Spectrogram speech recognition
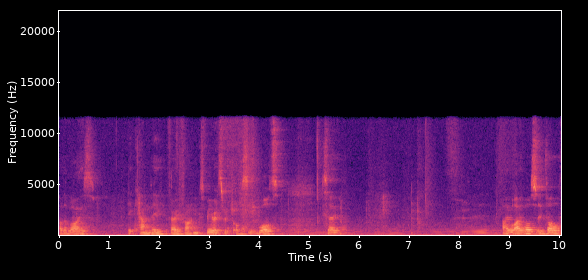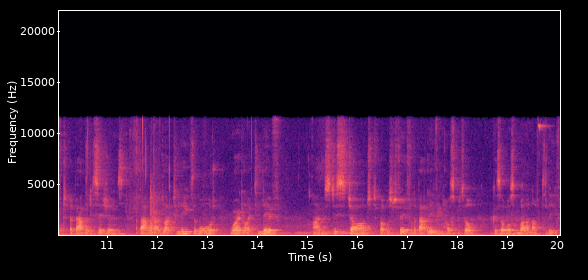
Otherwise, it can be a very frightening experience, which obviously it was. So, I, I was involved about the decisions, about when I'd like to leave the ward, where I'd like to live. I was discharged, but was fearful about leaving hospital because I wasn't well enough to leave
